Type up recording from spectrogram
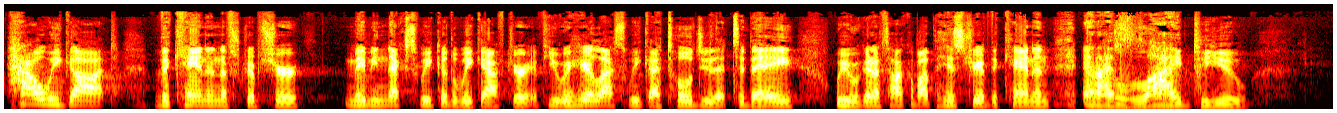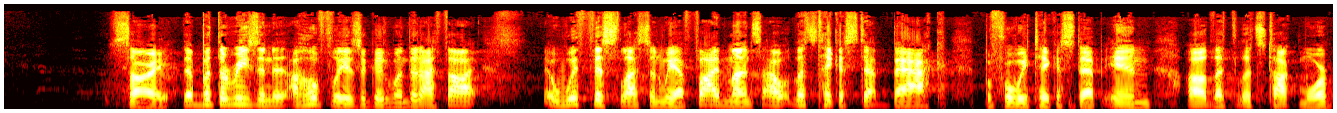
how we got the canon of Scripture maybe next week or the week after. If you were here last week, I told you that today we were going to talk about the history of the canon, and I lied to you. Sorry. But the reason, hopefully, is a good one that I thought with this lesson, we have five months. let's take a step back before we take a step in. Uh, let, let's talk more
